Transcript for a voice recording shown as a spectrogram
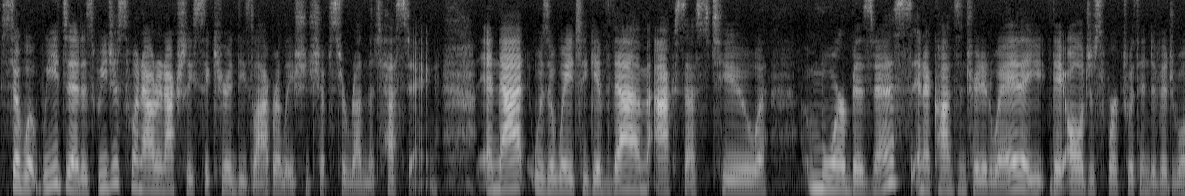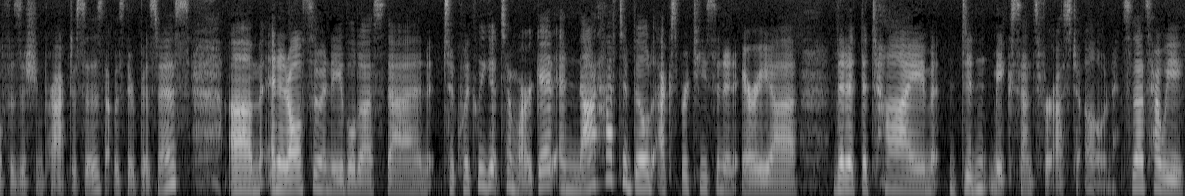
So, what we did is we just went out and actually secured these lab relationships to run the testing. And that was a way to give them access to more business in a concentrated way. They, they all just worked with individual physician practices. That was their business. Um, and it also enabled us then to quickly get to market and not have to build expertise in an area that at the time didn't make sense for us to own. So that's how we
